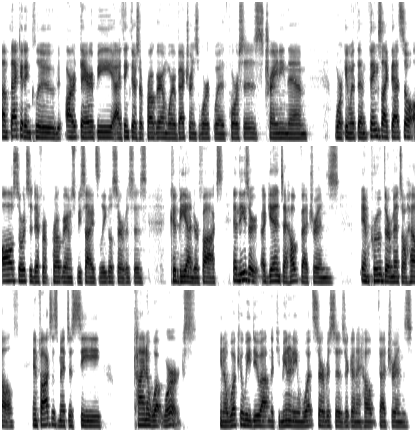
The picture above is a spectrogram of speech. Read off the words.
Um, that could include art therapy. I think there's a program where veterans work with horses, training them, working with them, things like that. So all sorts of different programs besides legal services could be under Fox. And these are, again, to help veterans improve their mental health. And Fox is meant to see kind of what works. You know, what can we do out in the community and what services are going to help veterans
